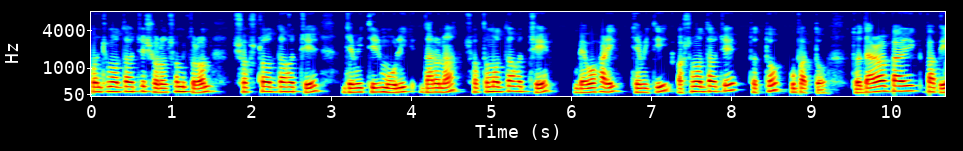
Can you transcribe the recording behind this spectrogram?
পঞ্চম অধ্যায় হচ্ছে সরল সমীকরণ। ষষ্ঠ অধ্যায় হচ্ছে জ্যামিতির মৌলিক ধারণা। সপ্তম অধ্যায় হচ্ছে ব্যবহারিক জ্যামিতি অষ্টম অধ্যায় হচ্ছে তথ্য উপাত্ত। তো ধারাবাহিকভাবে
